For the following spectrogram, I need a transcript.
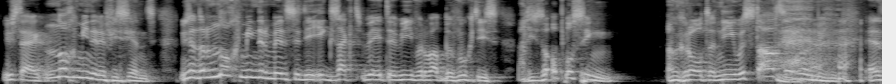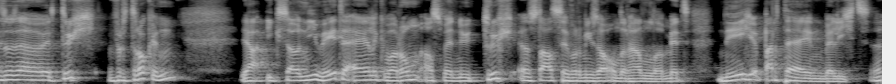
Nu is het eigenlijk nog minder efficiënt. Nu zijn er nog minder mensen die exact weten wie voor wat bevoegd is. Wat is de oplossing? Een grote nieuwe staatshervorming. en zo zijn we weer terug vertrokken. Ja, ik zou niet weten eigenlijk waarom, als men nu terug een staatshervorming zou onderhandelen met negen partijen wellicht, hè,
